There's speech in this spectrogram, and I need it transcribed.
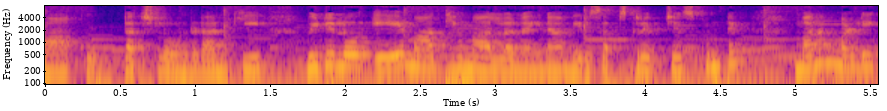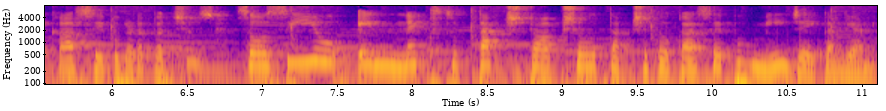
మాకు టచ్లో ఉండడానికి వీటిలో ఏ మాధ్యమాలనైనా మీరు సబ్స్క్రైబ్ చేసుకుంటే మనం మళ్ళీ కాసేపు గడపచ్చు. So see you in next Taksha talk show తక్షతో కాసేపు మీ జై కళ్యాణి.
